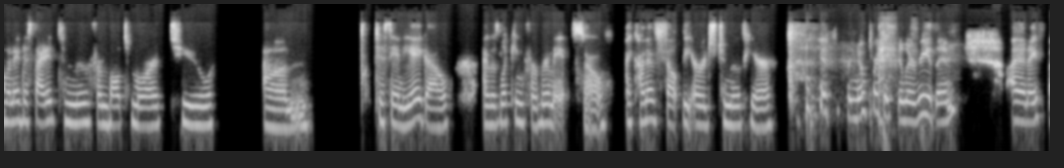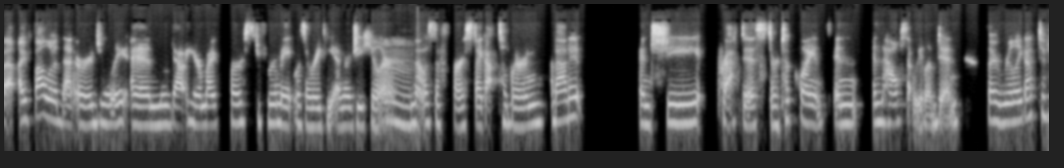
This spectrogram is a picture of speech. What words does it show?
when I decided to move from Baltimore to um, to San Diego, I was looking for roommates. So I kind of felt the urge to move here for no particular reason. And I, I followed that urge really and moved out here. My first roommate was a Reiki energy healer. Mm. And that was the first I got to learn about it. And she practiced or took clients in, in the house that we lived in. So I really got to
